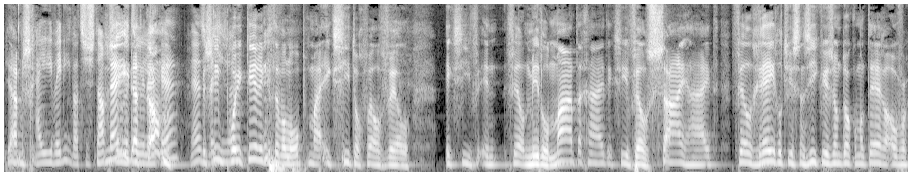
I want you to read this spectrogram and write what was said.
Ja, misschien... Ja, je weet niet wat ze s'nachts Nee, doen dat kan. Ja, Misschien zo- projecteer ik het er wel op, maar ik zie toch wel veel. Ik zie in veel middelmatigheid, ik zie veel saaiheid, veel regeltjes. Dan zie ik weer zo'n documentaire over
